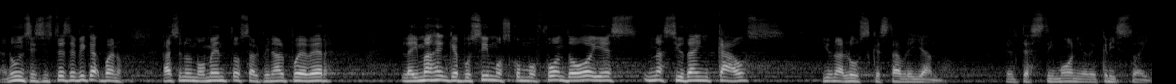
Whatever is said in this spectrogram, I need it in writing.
anuncie. Si usted se fija, bueno, hace unos momentos al final puede ver la imagen que pusimos como fondo hoy es una ciudad en caos y una luz que está brillando, el testimonio de Cristo ahí.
